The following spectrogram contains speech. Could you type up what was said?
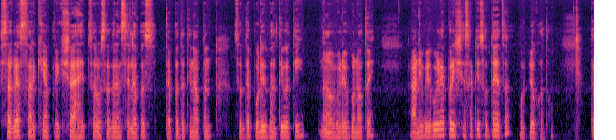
सगळ्याच सारख्या परीक्षा आहेत सर्वसाधारण सिलेबस त्या पद्धतीनं आपण सध्या पोलीस भरतीवरती व्हिडिओ बनवतोय. आणि वेगवेगळ्या परीक्षेसाठी सुद्धा याचा उपयोग होतो. तर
